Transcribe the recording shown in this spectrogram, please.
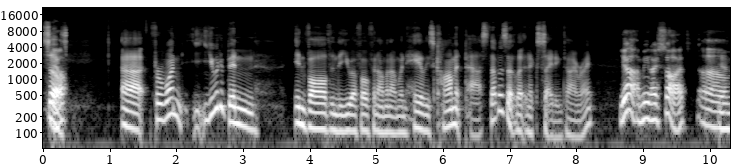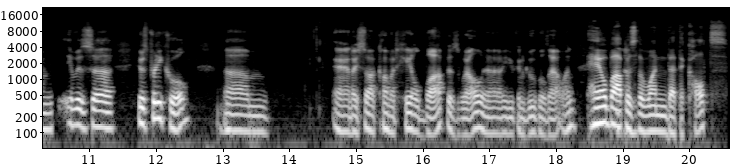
So, yeah. uh, for one, you would have been involved in the UFO phenomenon when Halley's Comet passed. That was a, an exciting time, right? Yeah, I mean, I saw it. Um, yeah. It was uh, it was pretty cool. Mm-hmm. Um, and I saw a Comet Hale Bopp as well. Uh, you can Google that one. Hale Bopp was the one that the cult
